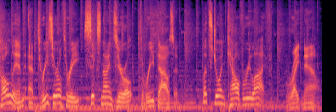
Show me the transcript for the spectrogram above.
Call in at 303 690 3000. Let's join Calvary Live right now.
